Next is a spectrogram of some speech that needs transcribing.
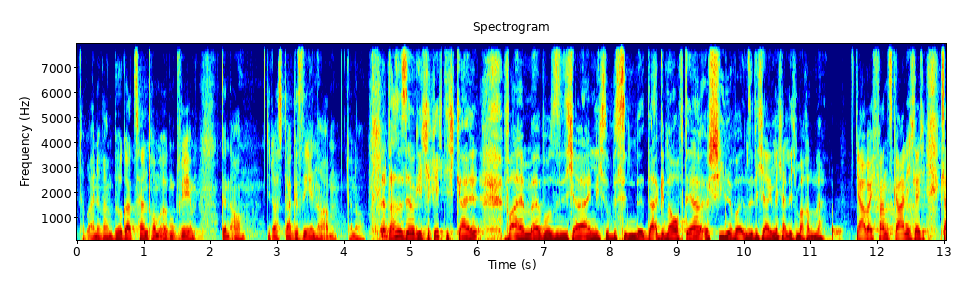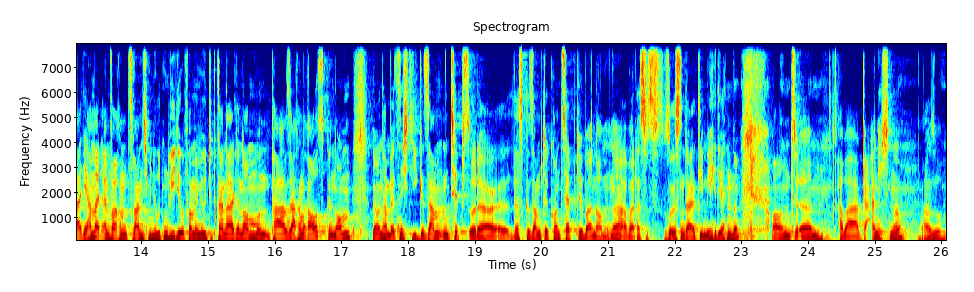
ich glaube, eine war ein Bürgerzentrum irgendwie. Genau die das da gesehen haben. Genau. Ja, das ist ja wirklich richtig geil. Vor allem, äh, wo sie sich ja eigentlich so ein bisschen, äh, da genau auf der Schiene wollten sie dich ja lächerlich machen, ne? Ja, aber ich fand es gar nicht lächerlich. Klar, die haben halt einfach ein 20-Minuten-Video von meinem YouTube-Kanal genommen und ein paar Sachen rausgenommen ne, und haben jetzt nicht die gesamten Tipps oder das gesamte Konzept übernommen. Ne? Aber das ist, so sind halt die Medien. Ne? Und, ähm, aber gar nicht. Ne? Also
